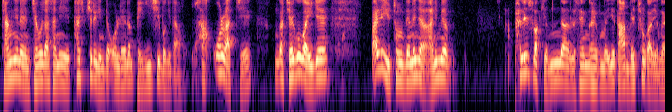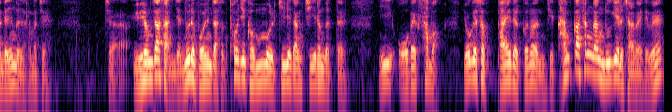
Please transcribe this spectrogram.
작년에는 재고 자산이 87억인데 올해는 120억이다. 확 올랐지. 그러니까 재고가 이게 빨리 유통되느냐 아니면 팔릴 수밖에 없느냐를 생각해 보면 이게 다 매출과 연관되는 거잖아, 맞지? 자, 유형 자산 이제 눈에 보이는 자산, 토지, 건물, 기계 장치 이런 것들 이 503억. 여기서 봐야 될 거는 이제 감가상각 누계를 잘 봐야 돼. 왜?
